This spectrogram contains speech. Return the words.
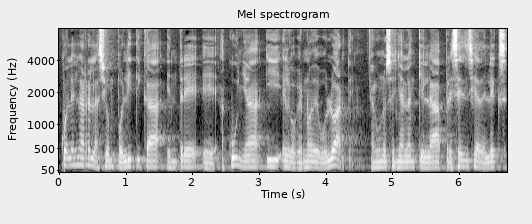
cuál es la relación política entre eh, Acuña y el gobierno de Boluarte. Algunos señalan que la presencia del ex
